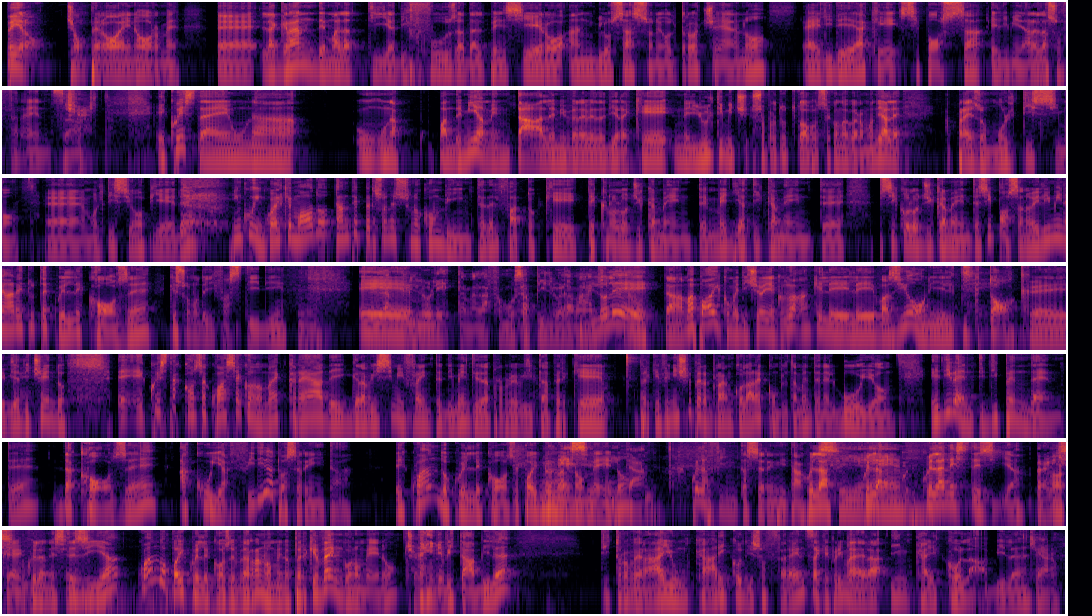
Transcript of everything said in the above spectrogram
Però, c'è un però enorme. Eh, la grande malattia diffusa dal pensiero anglosassone oltreoceano è l'idea che si possa eliminare la sofferenza. Certo. E questa è una, un- una pandemia mentale, mi verrebbe da dire, che negli ultimi, soprattutto dopo la seconda guerra mondiale, ha preso moltissimo, eh, moltissimo piede, in cui in qualche modo tante persone sono convinte del fatto che tecnologicamente, mediaticamente, psicologicamente si possano eliminare tutte quelle cose che sono dei fastidi. Mm. E- La pilloletta, ma la famosa pillola magica. no? Pilloletta, ma poi come dicevi anche le, le evasioni, il Sì. TikTok e via Sì. dicendo. E, e questa cosa qua secondo me crea dei gravissimi fraintendimenti della propria vita perché, perché finisci per brancolare completamente nel buio e diventi dipendente da cose a cui affidi la tua serenità. E quando quelle cose poi Non è verranno meno, quella finta serenità, quella, Sì, quella- è- que- quell'anestesia, Bravissimo, ok, quell'anestesia, quando poi quelle cose verranno meno, perché vengono meno, Certo. è inevitabile, ti troverai un carico di sofferenza che prima era incalcolabile. Chiaro.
